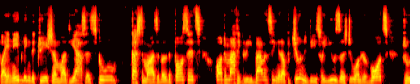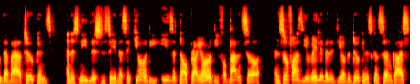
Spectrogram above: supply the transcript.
by enabling the creation of multi-asset pool, customizable deposits, automatic rebalancing, and opportunities for users to earn rewards through their BAL tokens. And it's needless to say that security is a top priority for Balancer and so far as the availability of the token is concerned, guys,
